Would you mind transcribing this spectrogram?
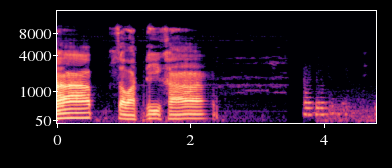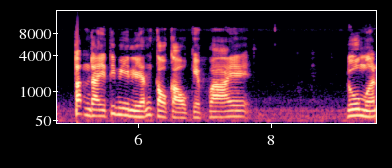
ครับ สวัสดีครับ ท่านใดที่มีเหรียญเก่าๆเก็บไว้ ดูเหมือน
